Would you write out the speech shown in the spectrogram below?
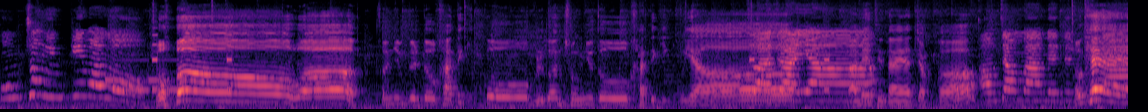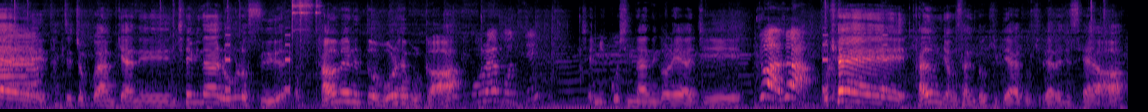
엄청 인기 많어. 오호 와 손님들도 가득 있고 물건 종류도 가득 있고요 좋아 좋아요. 마음에 드나요 쪼꼬? 엄청 마음에 듭니다. 오케이 닥터 쪼꼬와 함께하는 재미난 로블록스 다음에는 또 뭘 해볼까? 뭘 해보지? 재밌고 신나는 걸 해야지 좋아 좋아. 오케이 다음 영상도 기대하고 기다려주세요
